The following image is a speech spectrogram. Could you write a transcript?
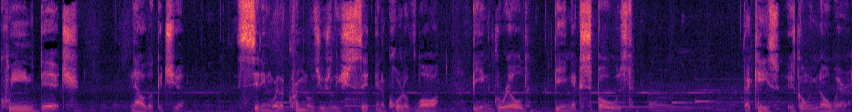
queen bitch. Now look at you, sitting where the criminals usually sit in a court of law, being grilled, being exposed. That case is going nowhere.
